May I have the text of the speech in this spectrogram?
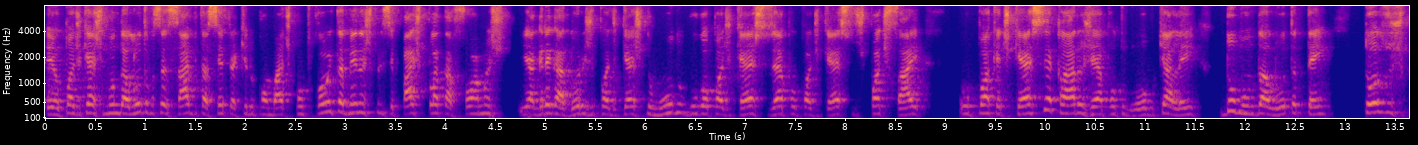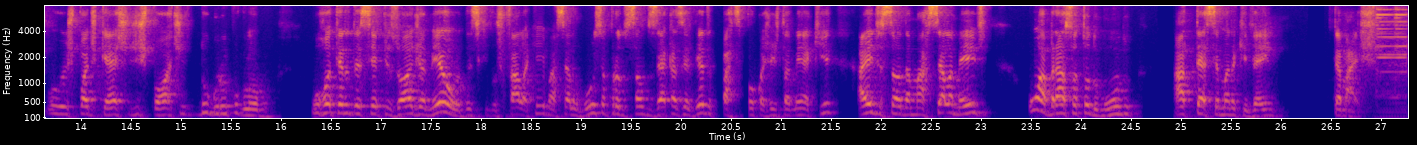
Aí, o podcast Mundo da Luta, você sabe, está sempre aqui no combate.com e também nas principais plataformas e agregadores de podcast do mundo, Google Podcasts, Apple Podcasts, Spotify, o Pocket Cast e, é claro, o GE. Globo, que além do Mundo da Luta tem todos os podcasts de esporte do Grupo Globo. O roteiro desse episódio é meu, desse que vos fala aqui, Marcelo Russo, a produção do Zeca Azevedo, que participou com a gente também aqui, a edição é da Marcela Meive. Um abraço a todo mundo, até semana que vem, até mais.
